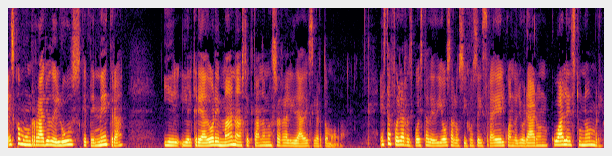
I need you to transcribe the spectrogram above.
Es como un rayo de luz que penetra y el, Creador emana afectando nuestra realidad de cierto modo. Esta fue la respuesta de Dios a los hijos de Israel cuando lloraron, ¿cuál es tu nombre?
